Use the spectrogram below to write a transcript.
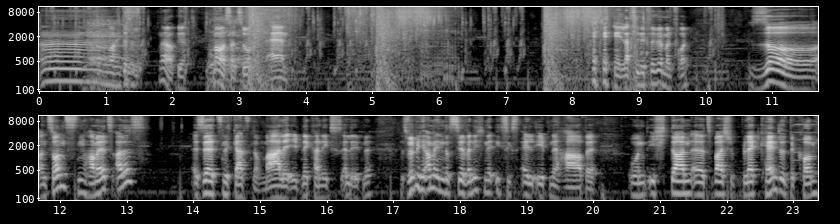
Äh, mache ich das jetzt? Na, okay. Machen wir es halt so. Bam. Lass ihn nicht verwirren, mein Freund. So, ansonsten haben wir jetzt alles. Es ist jetzt eine ganz normale Ebene, keine XXL-Ebene. Das würde mich mal interessieren, wenn ich eine XXL-Ebene habe und ich dann äh, zum Beispiel Black Candle bekomme,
